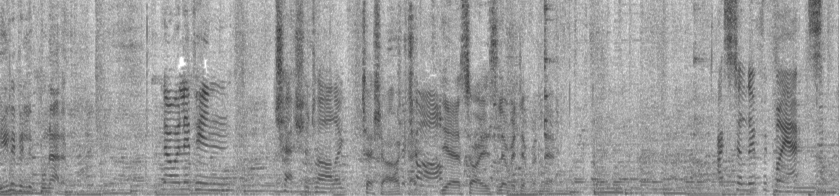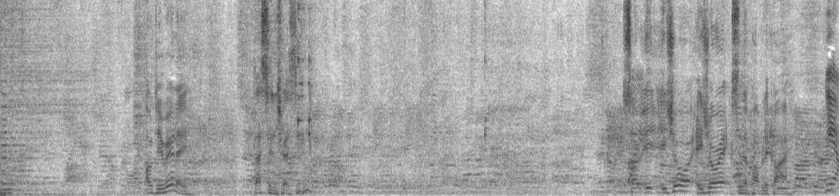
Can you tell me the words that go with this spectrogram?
you live in Liverpool now, then? No, I live in Cheshire, darling. Cheshire, okay. Cheshire. Yeah, sorry, it's a little bit different there. I still live with my ex. Oh, do you really? That's interesting. So is your is your ex in the public eye? Yeah.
